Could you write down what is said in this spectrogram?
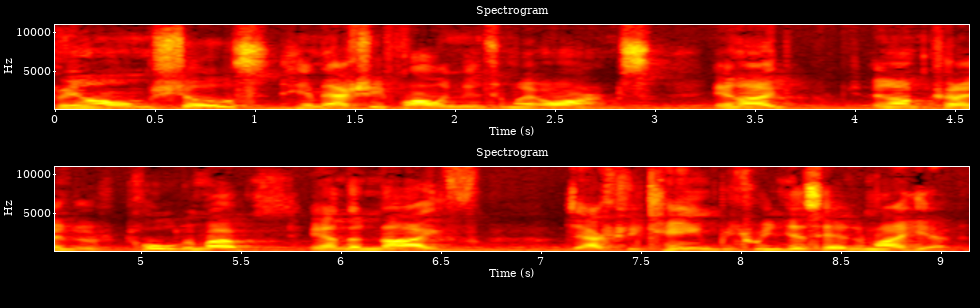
film shows him actually falling into my arms. And, I, and I'm trying to hold him up, and the knife actually came between his head and my head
